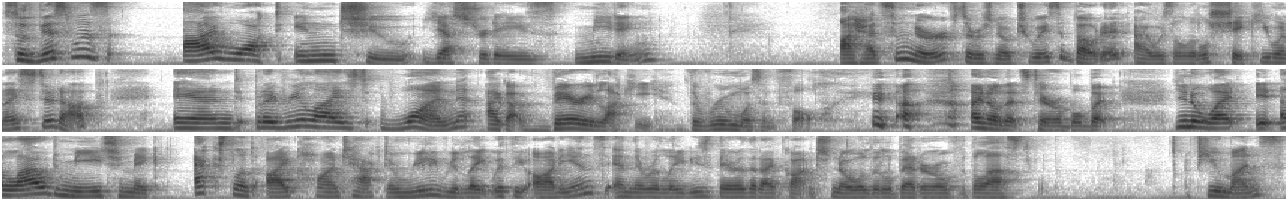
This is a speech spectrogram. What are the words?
So, this was, I walked into yesterday's meeting. I had some nerves. There was no two ways about it. I was a little shaky when I stood up. And, but I realized one, I got very lucky. The room wasn't full. I know that's terrible, but you know what? It allowed me to make excellent eye contact and really relate with the audience. And there were ladies there that I've gotten to know a little better over the last few months.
